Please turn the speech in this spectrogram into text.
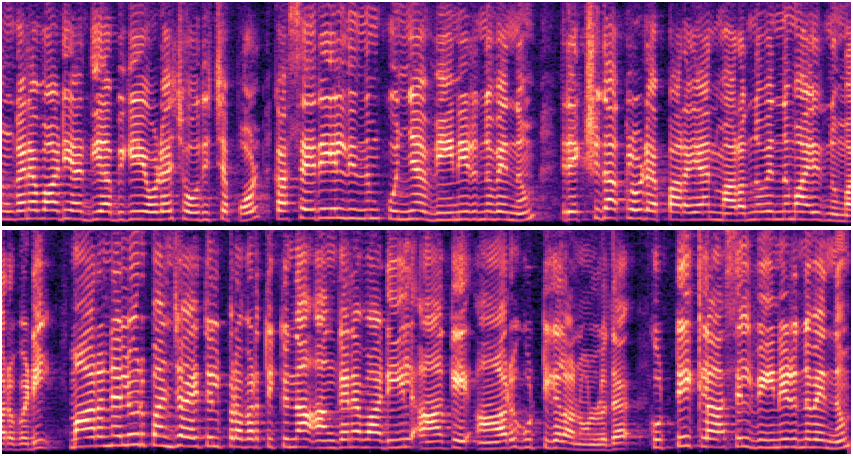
അംഗനവാടി അധ്യാപികയോട് ചോദിച്ചപ്പോൾ കസേരയിൽ നിന്നും കുഞ്ഞ് വീണിരുന്നുവെന്നും രക്ഷിതാക്കളോട് പറയാൻ മറന്നുവെന്നുമായിരുന്നു മറുപടി. മാറനല്ലൂർ പഞ്ചായത്തിൽ പ്രവർത്തിക്കുന്ന അംഗനവാടിയിൽ ആകെ ആറു കുട്ടികളാണുള്ളത്. കുട്ടി ക്ലാസ്സിൽ വീണിരുന്നുവെന്നും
